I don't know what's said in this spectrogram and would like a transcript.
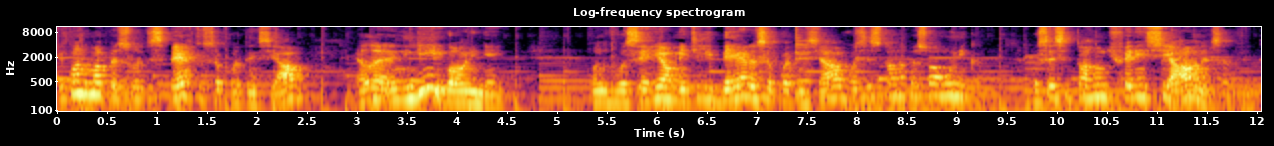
E quando uma pessoa desperta o seu potencial, ela ninguém é igual a ninguém. Quando você realmente libera o seu potencial, você se torna uma pessoa única. Você se torna um diferencial nessa vida.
